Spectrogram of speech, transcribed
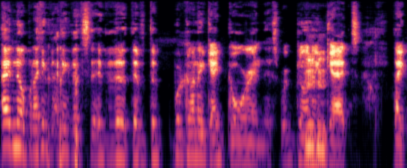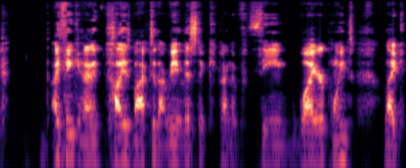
Uh, no, but I think I think that's the the, the the we're gonna get gore in this. We're gonna Mhm. get like I think uh, it ties back to that realistic kind of theme wire point. Like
